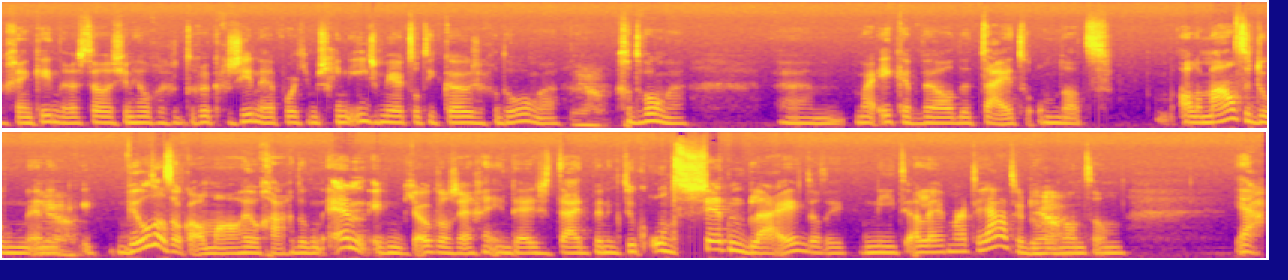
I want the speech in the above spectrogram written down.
geen kinderen. Stel als je een heel druk gezin hebt, word je misschien iets meer tot die keuze gedwongen. Ja. gedwongen. Um, maar ik heb wel de tijd om dat allemaal te doen. En ik, ik, wil dat ook allemaal heel graag doen. En ik moet je ook wel zeggen, in deze tijd ben ik natuurlijk ontzettend blij dat ik niet alleen maar theater doe. Want dan, ja,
